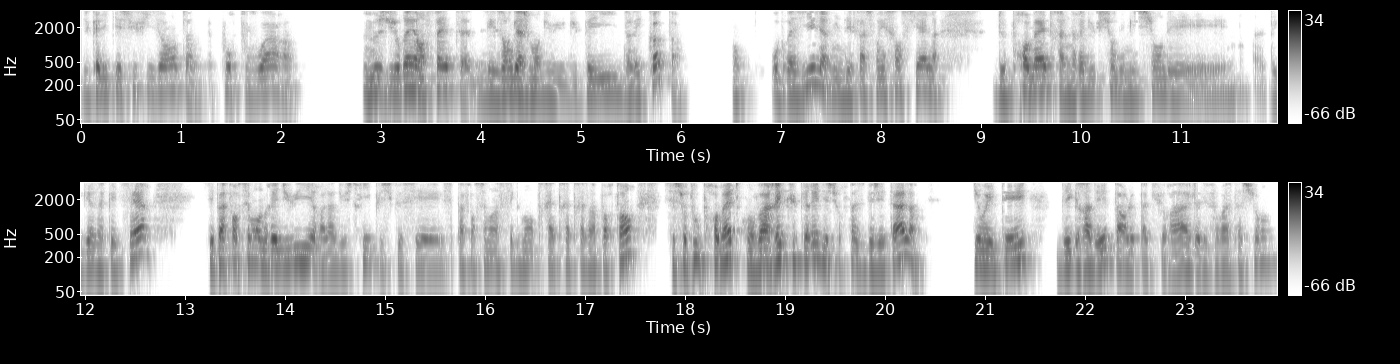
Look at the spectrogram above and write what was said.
de qualité suffisante pour pouvoir mesurer en fait les engagements du, pays dans les COP. au Brésil, une des façons essentielles de promettre une réduction d'émissions des, des, gaz à effet de serre, c'est pas forcément de réduire l'industrie puisque c'est n'est pas forcément un segment très très très important, c'est surtout promettre qu'on va récupérer des surfaces végétales qui ont été dégradées par le pâturage, la déforestation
